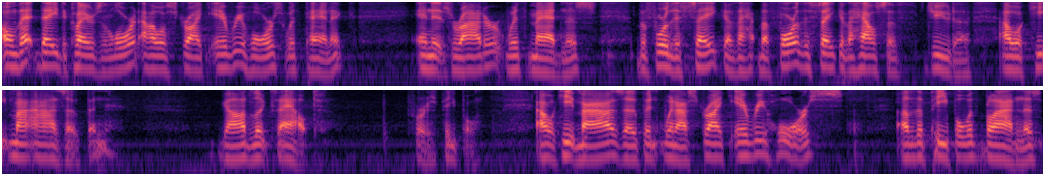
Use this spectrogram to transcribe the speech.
On that day, declares the Lord, I will strike every horse with panic, and its rider with madness, before the sake of the, before the sake of the house of Judah, I will keep my eyes open. God looks out for his people. I will keep my eyes open when I strike every horse of the people with blindness.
